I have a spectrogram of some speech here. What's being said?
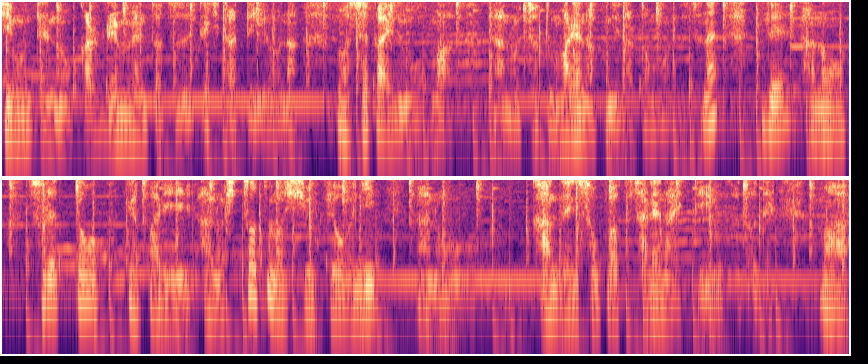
神武天皇から連綿と続いてきたっていうような、まあ、世界でも、まあ、あのちょっと稀な国だと思うんですね。であのそれとやっぱりあの一つの宗教にあの完全に束縛されないっていうことでまあ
